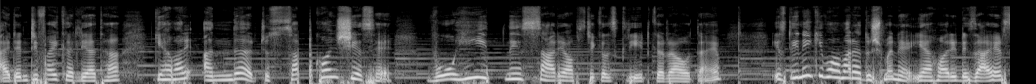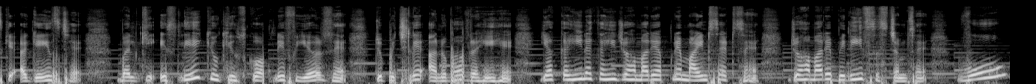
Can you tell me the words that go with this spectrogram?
आइडेंटिफाई कर लिया था कि हमारे अंदर जो सबकॉन्शियस है वो ही इतने सारे ऑब्स्टिकल्स क्रिएट कर रहा होता है इसलिए नहीं कि वो हमारा दुश्मन है या हमारे डिज़ायर्स के अगेंस्ट है, बल्कि इसलिए क्योंकि उसको अपने फियर्स हैं, जो पिछले अनुभव रहे हैं, या कहीं ना कहीं जो हमारे अपने माइंड सेट्स हैं, जो हमारे बिलीफ सिस्टम्स हैं, वो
